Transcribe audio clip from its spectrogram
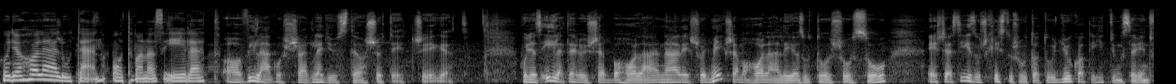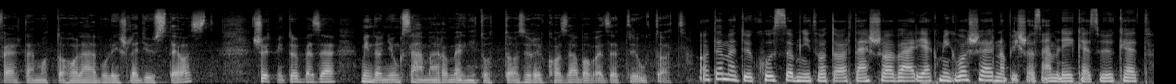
hogy a halál után ott van az élet. A világosság legyőzte a sötétséget hogy az élet erősebb a halálnál, és hogy mégsem a halálé az utolsó szó, és ezt Jézus Krisztus óta tudjuk, aki hitünk szerint feltámadta a halálból és legyőzte azt, sőt, mi több ezzel mindannyiunk számára megnyitotta az örök hazába vezető utat. A temetők hosszabb nyitvatartással várják még vasárnap is az emlékezőket.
